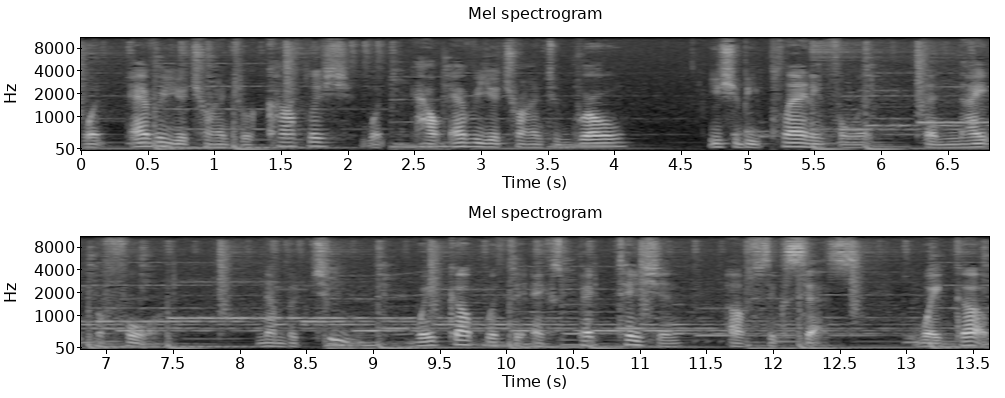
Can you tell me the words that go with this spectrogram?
Whatever you're trying to accomplish, what, however you're trying to grow, you should be planning for it the night before. Number two, wake up with the expectation of success. Wake up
